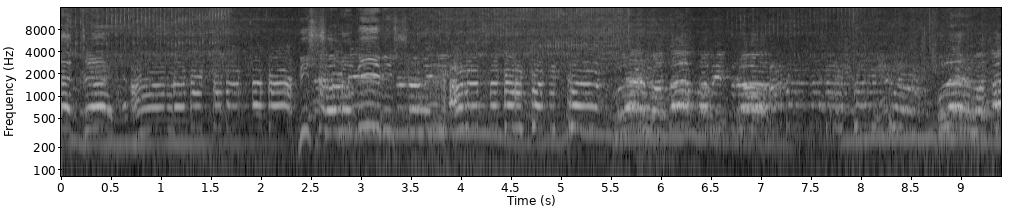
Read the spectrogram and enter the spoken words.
লেগেছে বিশ্বনবী বিশ্বনবী। ফুলের মতো পবিত্র। ফুলের মতো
